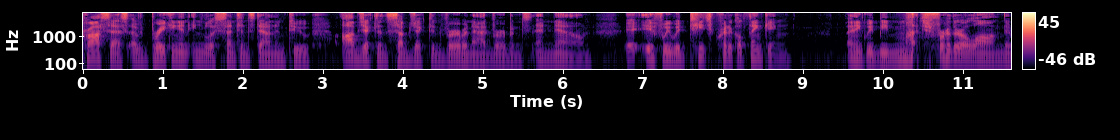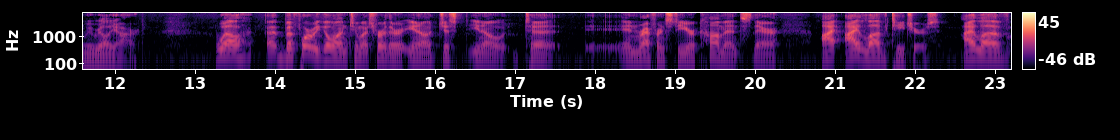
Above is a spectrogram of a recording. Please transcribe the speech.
process of breaking an English sentence down into object and subject and verb and adverb and, and noun. If we would teach critical thinking, I think we'd be much further along than we really are. Well, uh, before we go on too much further, you know, just you know, to in reference to your comments there, I I love teachers. I love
